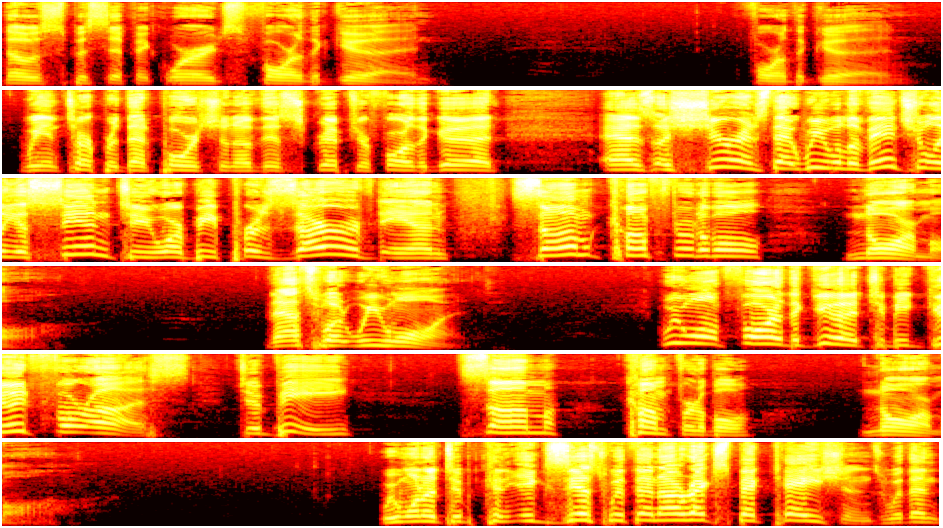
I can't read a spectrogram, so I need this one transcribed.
those specific words for the good. For the good. We interpret that portion of this scripture for the good as assurance that we will eventually ascend to or be preserved in some comfortable normal. That's what we want. We want for the good to be good for us, to be some comfortable normal. We want it to exist within our expectations, within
